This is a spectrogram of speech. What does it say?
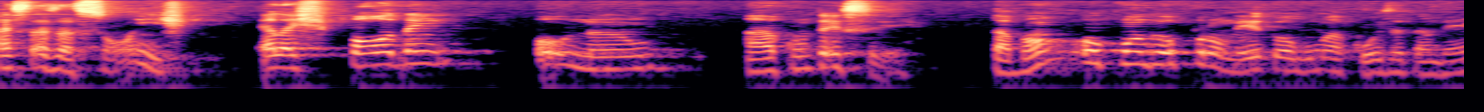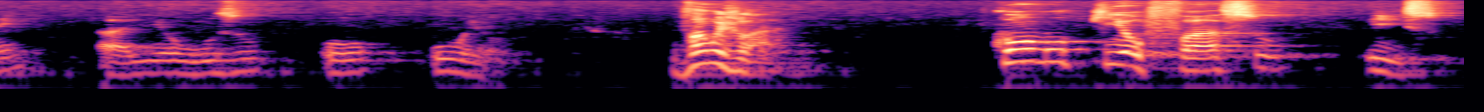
essas ações elas podem ou não acontecer, tá bom? Ou quando eu prometo alguma coisa também, aí eu uso o, o eu. Vamos lá. Como que eu faço isso?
